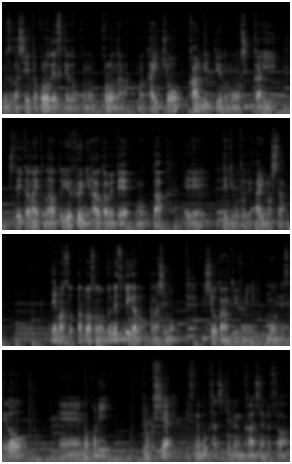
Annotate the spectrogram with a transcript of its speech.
難しいところですけどこのコロナ、まあ、体調管理っていうのもしっかりしていかないとなというふうに改めて思った、えー、出来事でありました。で、まあ、あとはそのブンデスリーガの話もしようかなというふうに思うんですけど、えー、残り6試合ですね僕たちケルン・カージナルスは、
